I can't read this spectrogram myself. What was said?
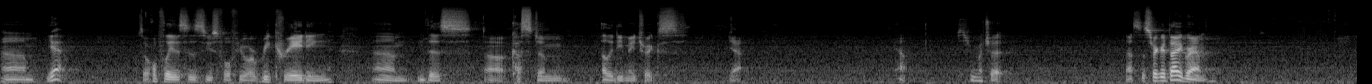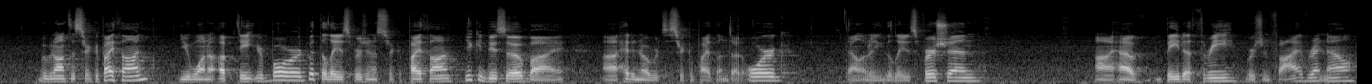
Um, yeah. So hopefully this is useful if you are recreating um, this uh, custom LED matrix. Yeah. Yeah, that's pretty much it. That's the circuit diagram. Moving on to CircuitPython, you want to update your board with the latest version of CircuitPython. You can do so by uh, heading over to circuitpython.org, downloading the latest version. I have beta 3, version 5 right now,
